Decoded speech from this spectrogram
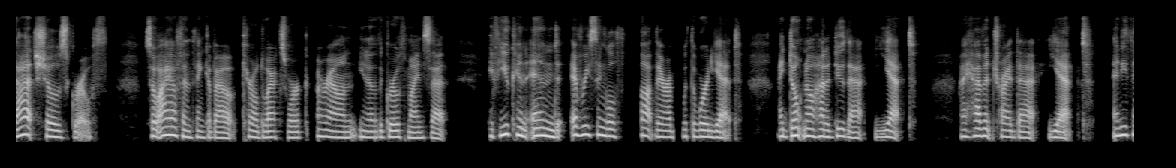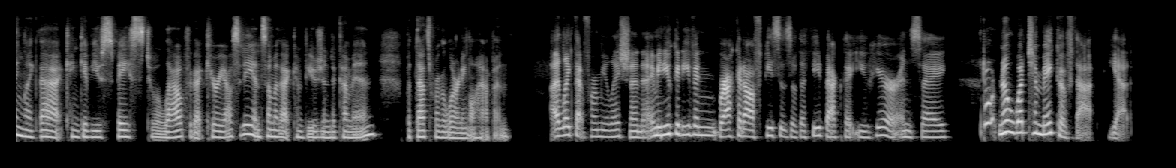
That shows growth. So I often think about Carol Dweck's work around, you know, the growth mindset. If you can end every single thought there with the word yet, I don't know how to do that yet. I haven't tried that yet. Anything like that can give you space to allow for that curiosity and some of that confusion to come in, but that's where the learning will happen. I like that formulation. I mean, you could even bracket off pieces of the feedback that you hear and say, I don't know what to make of that yet.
